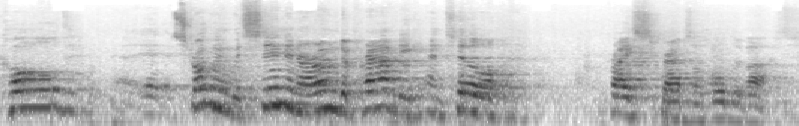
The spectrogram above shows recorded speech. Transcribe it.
cold, uh, struggling with sin and our own depravity until Christ grabs a hold of us.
